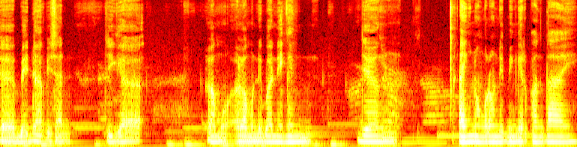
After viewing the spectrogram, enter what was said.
uh, beda bisa jika lamu lamun dibandingin jeng aing nongkrong di pinggir pantai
